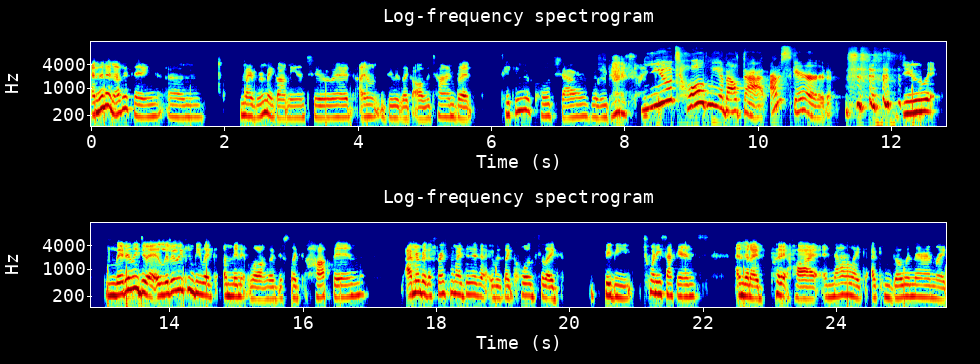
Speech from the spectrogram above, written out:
and then another thing, um, my roommate got me into it. I don't do it like all the time, but taking a cold shower really does. Like, you told me about that. I'm scared. do literally do it. It literally can be like a minute long. Like just like hop in. I remember the first time I did it, it was like cold for like maybe 20 seconds, and then I put it hot. And now like I can go in there and like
